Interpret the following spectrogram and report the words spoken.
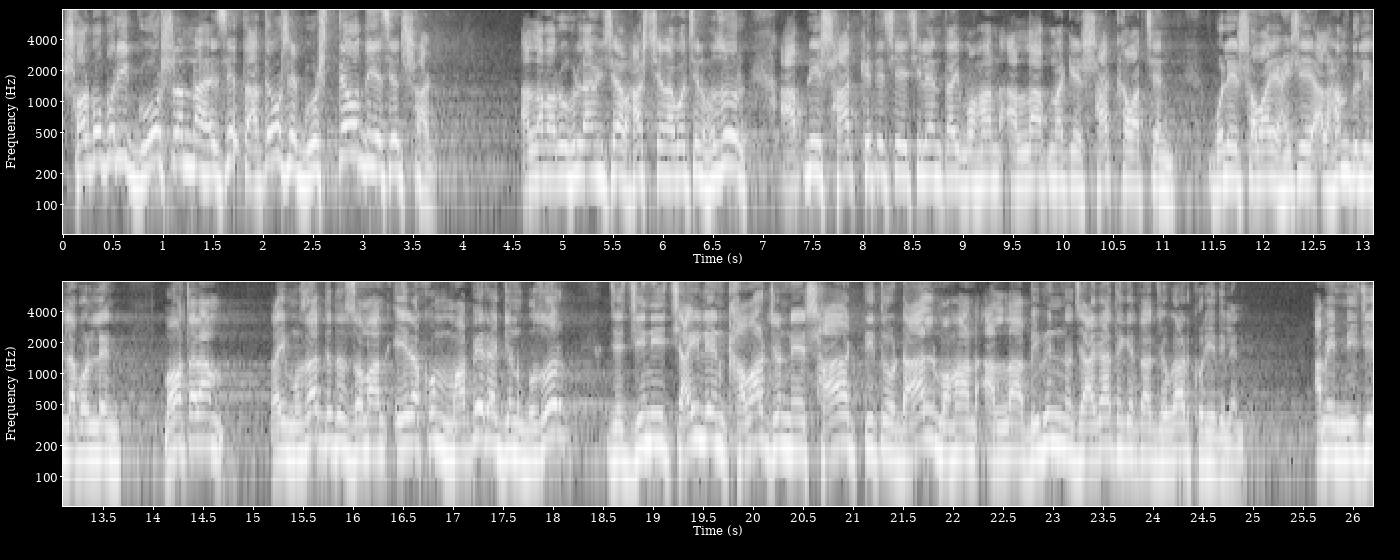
সর্বোপরি গোশ রান্না হয়েছে, তাতেও সে গোশতেও দিয়েছেন শাক। আল্লামা রুহুল আমিন সাহেব হাসছেন আর বলছেন, হুজুর, আপনি শাক খেতে চেয়েছিলেন, তাই মহান আল্লাহ আপনাকে শাক খাওয়াচ্ছেন। বলে সবাই হেসে আলহামদুলিল্লাহ বললেন, মহতারাম তাই মোজাদ্দুজ্জামান এরকম মাপের একজন বুজুর্গ যে যিনি চাইলেন খাওয়ার জন্যে শাক, তিতো, ডাল, মহান আল্লাহ বিভিন্ন জায়গা থেকে তা জোগাড় করিয়ে দিলেন। আমি নিজে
